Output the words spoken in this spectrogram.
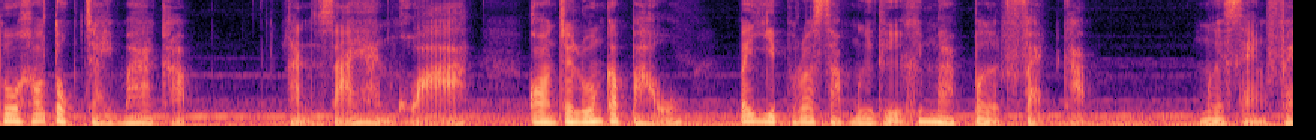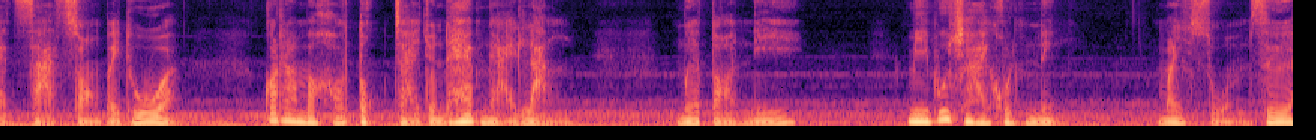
ตัวเขาตกใจมากครับ หันซ้ายหันขวา ก่อนจะล้วงกระเป๋า ไปหยิบโทรศัพท์มือถือขึ้นมาเปิดแฟลชครับ เมื่อแสงแฟลชสาดส่องไปทั่ว ก็ทำให้เขาตกใจจนแทบหงายหลัง เมื่อตอนนี้ มีผู้ชายคนหนึ่ง ไม่สวมเสื้อ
